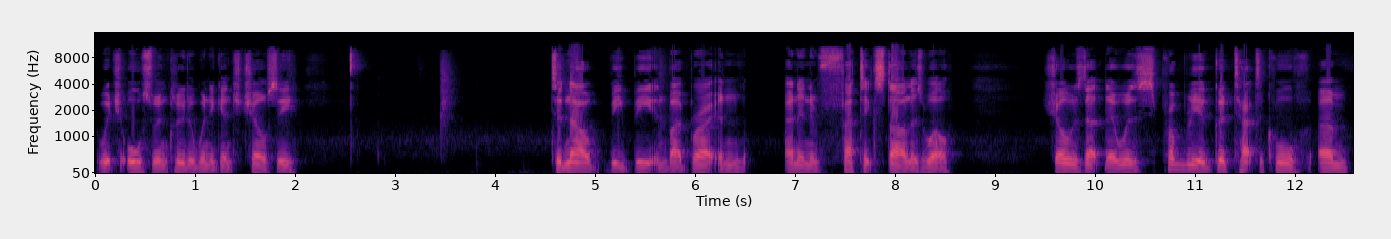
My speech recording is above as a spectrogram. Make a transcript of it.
which also include a win against Chelsea, to now be beaten by Brighton and an emphatic style as well, shows that there was probably a good tactical um,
